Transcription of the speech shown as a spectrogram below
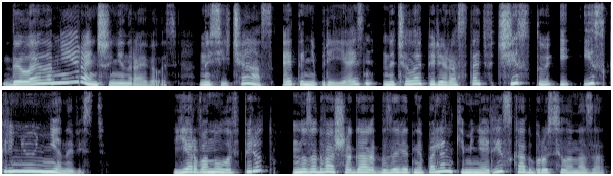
Делайла мне и раньше не нравилась, но сейчас эта неприязнь начала перерастать в чистую и искреннюю ненависть. Я рванула вперед, но за два шага до заветной полянки меня резко отбросило назад.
